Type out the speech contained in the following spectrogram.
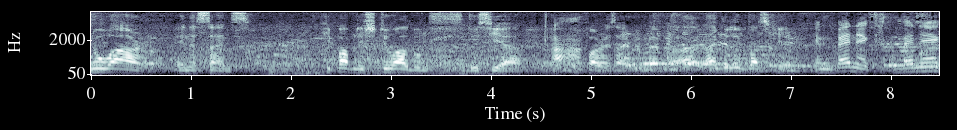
noir in a sense. He published two albums this year, Ah. as far as I remember. I, I believe that's him. And Benek, Benek,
